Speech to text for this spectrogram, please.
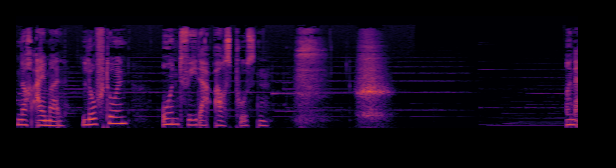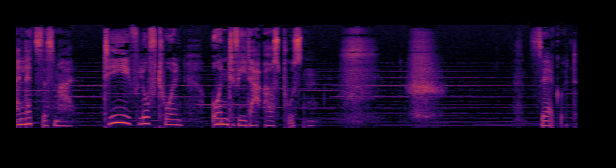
Noch einmal Luft holen und wieder auspusten. Und ein letztes Mal tief Luft holen und wieder auspusten. Sehr gut.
